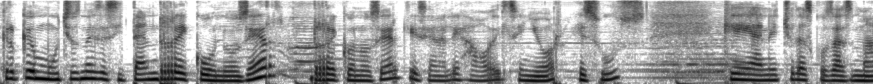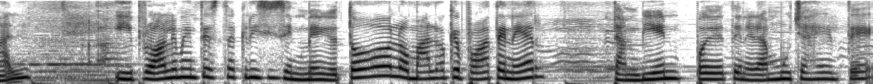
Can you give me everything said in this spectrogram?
creo que muchos necesitan reconocer, reconocer que se han alejado del Señor Jesús, que han hecho las cosas mal. Y probablemente esta crisis en medio de todo lo malo que pueda tener, también puede tener a mucha gente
